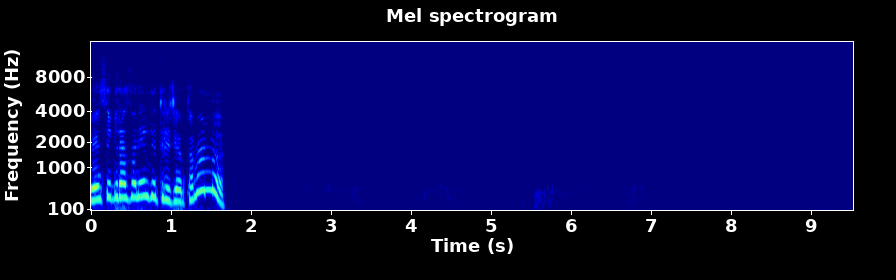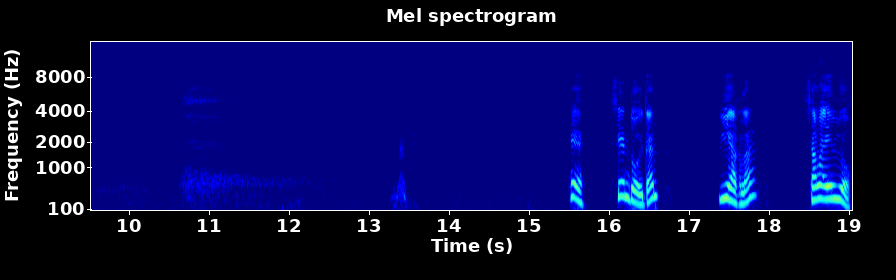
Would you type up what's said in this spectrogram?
Ben size birazdan ev getireceğim tamam mı? Sen de viyakla sana ev yok.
